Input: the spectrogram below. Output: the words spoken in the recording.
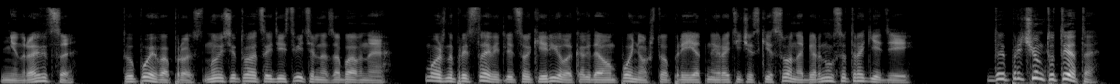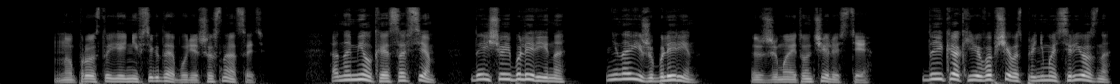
Не нравится? Тупой вопрос, но ситуация действительно забавная. Можно представить лицо Кирилла, когда он понял, что приятный эротический сон обернулся трагедией. Да при чем тут это? Ну просто ей не всегда будет 16. Она мелкая совсем, да еще и балерина. Ненавижу балерин. Сжимает он челюсти. Да и как ее вообще воспринимать серьезно,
